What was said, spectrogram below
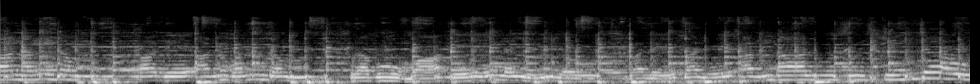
ఆనందం అదే అనుబంధం. ప్రభు మాకేలయ్యవు భలే భలే అందాలు సృష్టించావు.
